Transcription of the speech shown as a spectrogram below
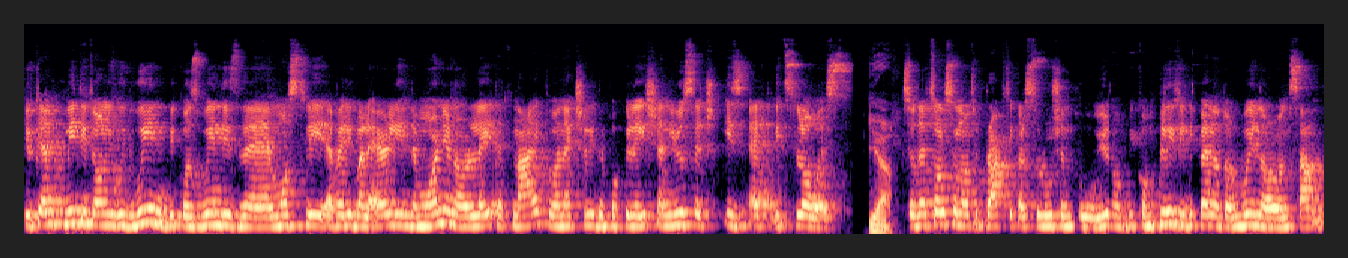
You can't meet it only with wind because wind is uh, mostly available early in the morning or late at night when actually the population usage is at its lowest. Yeah. So that's also not a practical solution to, you know, be completely dependent on wind or on sun.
